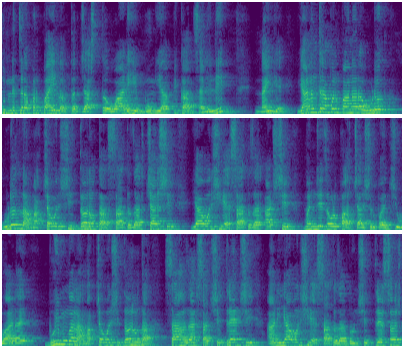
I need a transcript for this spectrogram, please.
तुलनेत जर आपण पाहिलं तर जास्त वाढ ही मूग या पिकात झालेली नाहीये. यानंतर आपण पाहणारा उडत उडद उडदला मागच्या वर्षी दर होता सात हजार चारशे या वर्षी आहे सात हजार आठशे म्हणजे जवळपास चारशे रुपयांची वाढ आहे. भुईमुगाला मागच्या वर्षी दर होता सहा हजार सातशे त्र्याऐंशी आणि या वर्षी आहे सात हजार दोनशे त्रेसष्ट.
